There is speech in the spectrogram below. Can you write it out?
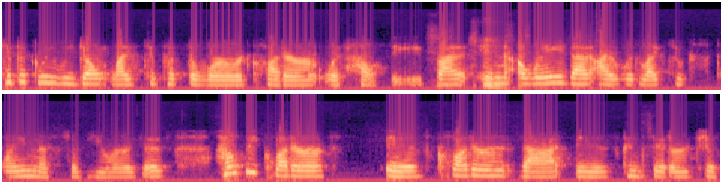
Typically, we don't like to put the word clutter with healthy, but hmm. in a way that I would like to explain this to viewers is healthy clutter is clutter that is considered just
